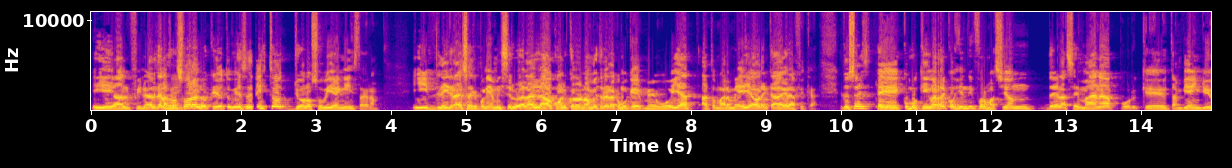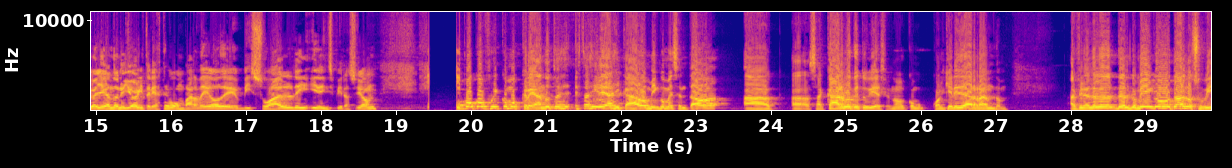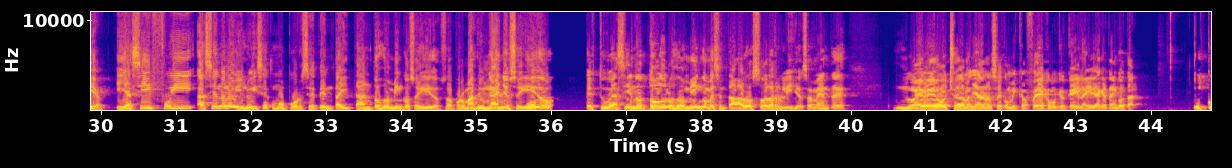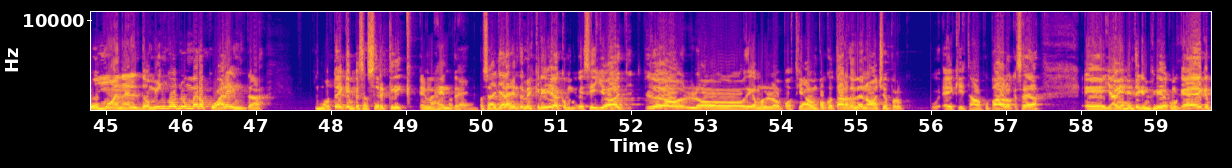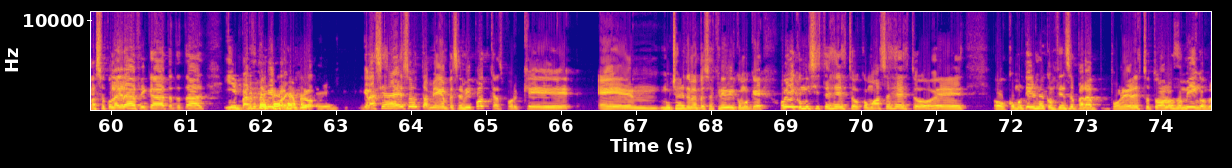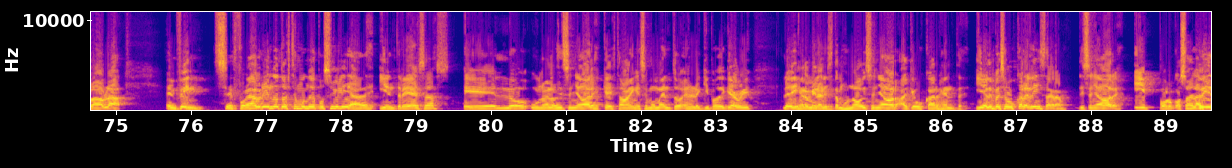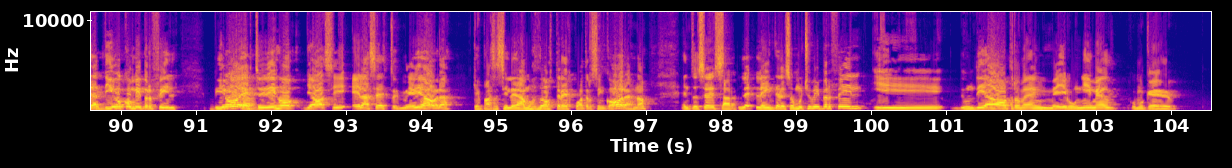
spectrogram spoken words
Y al final de las Ok. dos horas, lo que yo tuviese listo, yo lo subía en Instagram. Y literal, o sea, que ponía mi celular al lado con el cronómetro, era como que me voy a, a tomar media hora en cada gráfica. Entonces, Qué eh, como que iba recogiendo información de la semana, porque también yo iba llegando a New York y tenía este bombardeo de visual de- y de inspiración. Y un poco fui como creando estas ideas y cada domingo me sentaba a, a sacar lo que tuviese, ¿no? Como cualquier idea random. Al final del, del domingo, tal, lo subía. Y así fui haciéndolo y lo hice como por setenta y tantos domingos seguidos. O sea, por más de un año seguido estuve haciendo todos los domingos, me sentaba dos horas religiosamente, nueve, ocho de la mañana, no sé, con mi café, como que, ok, la idea que tengo, tal. Y como en el domingo número 40, noté que empezó a hacer clic en la gente. Ok. O sea, ya la gente me escribía como que si yo lo, lo, digamos, lo posteaba un poco tarde en la noche, por X, estaba ocupado, lo que sea. eh, ya había gente que me escribía como que, "Eh, ¿qué pasó con la gráfica? Tal, tal, tal. Y en parte también, por ejemplo, gracias a eso también empecé mi podcast, porque eh, mucha gente me empezó a escribir como que, oye, ¿cómo hiciste esto? ¿Cómo haces esto? Eh, o ¿cómo tienes la confianza para poner esto todos los domingos? Bla, bla. En fin, se fue abriendo todo este mundo de posibilidades y entre esas, eh, lo- uno de los diseñadores que estaba en ese momento en el equipo de Gary, le dijeron, mira, necesitamos un nuevo diseñador, hay que buscar gente. Y él empezó a buscar en Instagram diseñadores y por cosas de la vida dio con mi perfil, vio esto y dijo, ya va, si él hace esto en media hora, ¿qué pasa si le damos dos, tres, cuatro, cinco horas, no? Entonces Claro. le, le interesó mucho mi perfil y de un día a otro me llegó un email como que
